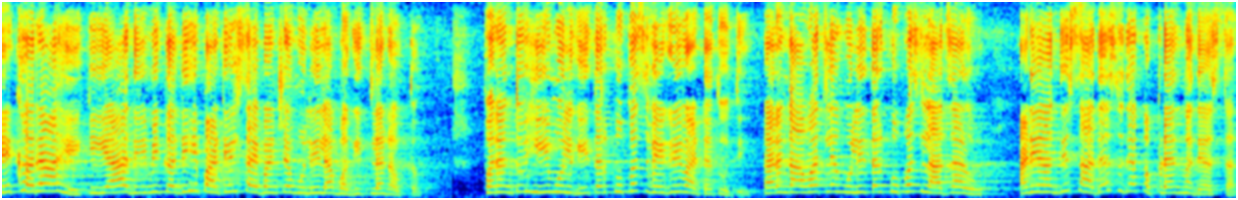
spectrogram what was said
हे खरं आहे की याआधी मी कधीही पाटील साहेबांच्या मुलीला बघितलं नव्हतं. परंतु ही मुलगी तर खूपच वेगळी वाटत होती. कारण गावातल्या मुली तर खूपच लाजाळू आणि अगदी साध्या सुध्या कपड्यांमध्ये असतात.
